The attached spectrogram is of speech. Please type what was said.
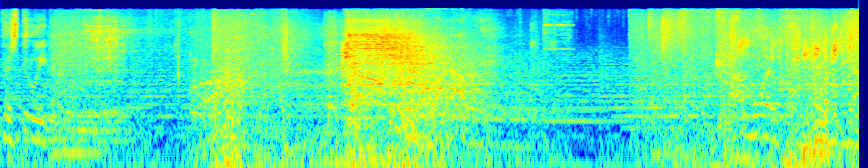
Destruida. Aniquilado. tiempo.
